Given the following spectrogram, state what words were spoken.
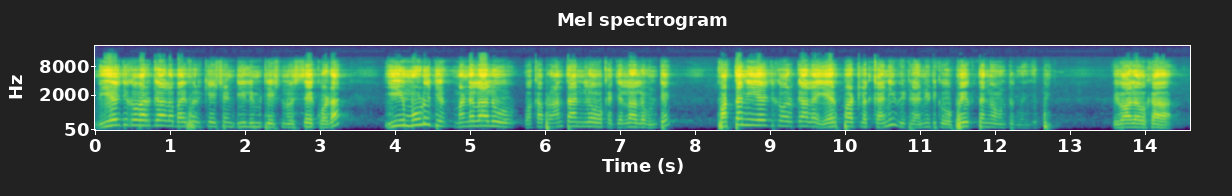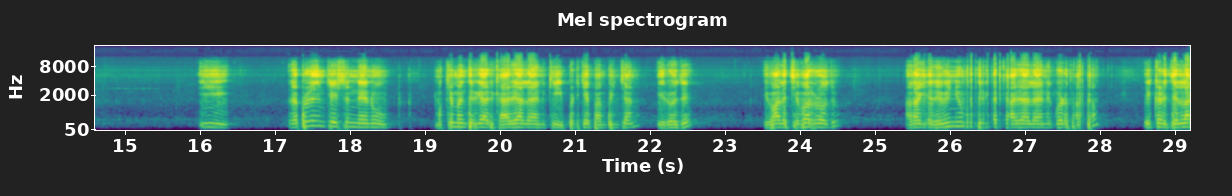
నియోజకవర్గాల బైఫర్కేషన్ డీలిమిటేషన్ వస్తే కూడా ఈ మూడు మండలాలు ఒక ప్రాంతాల్లో ఒక జిల్లాలో ఉంటే కొత్త నియోజకవర్గాల ఏర్పాట్లకు కానీ వీటి అన్నిటికీ ఉపయుక్తంగా ఉంటుందని చెప్పి ఇవాళ ఒక ఈ రిప్రజెంటేషన్ నేను ముఖ్యమంత్రి గారి కార్యాలయానికి ఇప్పటికే పంపించాను ఈరోజే. ఇవాళ చివరి రోజు. అలాగే రెవెన్యూ మంత్రి గారి కార్యాలయానికి కూడా పంపాం. ఇక్కడ జిల్లా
